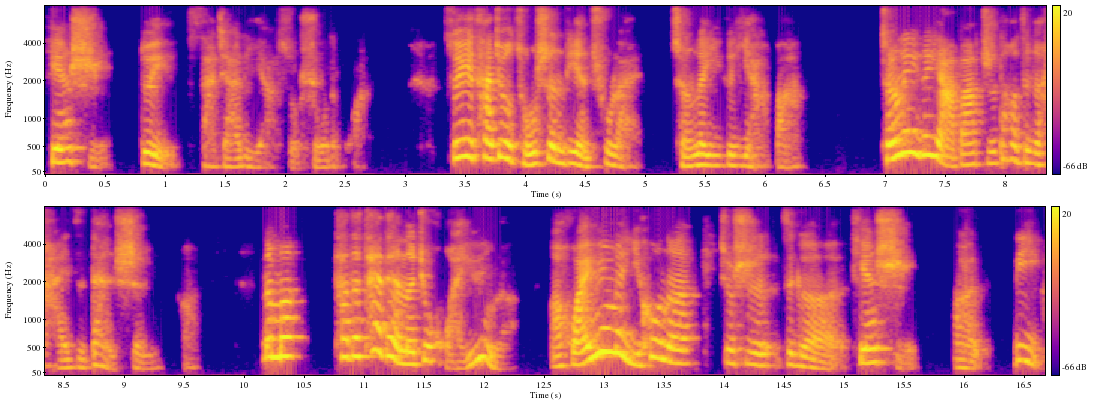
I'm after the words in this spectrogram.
天使对撒加利亚所说的话，所以他就从圣殿出来，成了一个哑巴，成了一个哑巴，直到这个孩子诞生啊。那么他的太太呢就怀孕了啊，怀孕了以后呢，就是这个天使啊，利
